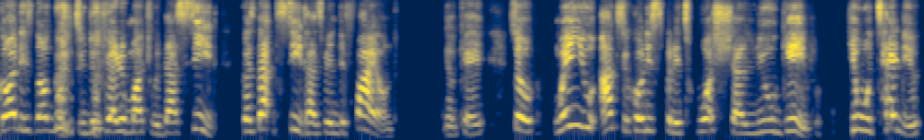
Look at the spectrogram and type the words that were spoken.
God is not going to do very much with that seed because that seed has been defiled. Okay. So when you ask the Holy Spirit, what shall you give? He will tell you,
